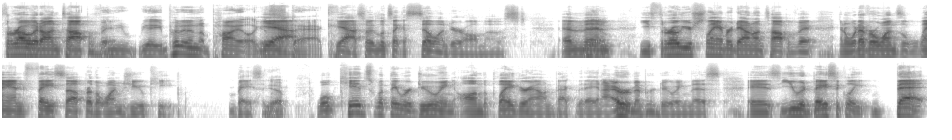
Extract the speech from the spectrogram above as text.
throw it on top of it. You, yeah, you put it in a pile, like a yeah, stack. yeah. So it looks like a cylinder almost. And then Yep. you throw your slammer down on top of it, and whatever ones land face up are the ones you keep, basically. Yep. Well, kids, what they were doing on the playground back in the day, and I remember doing this, is you would basically bet,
